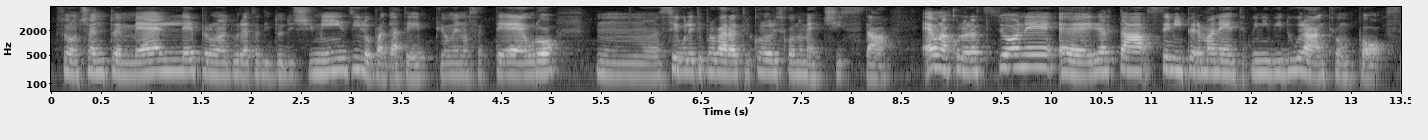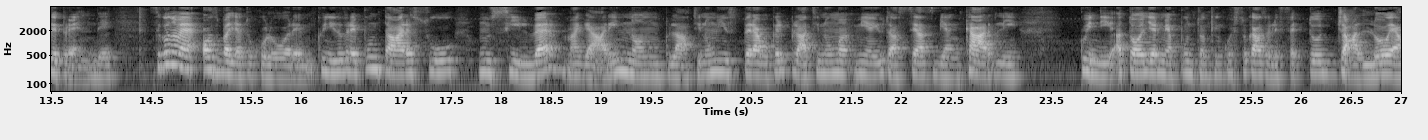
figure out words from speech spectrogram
sono 100 ml per una durata di 12 mesi, lo pagate più o meno 7 euro mm, se volete provare altri colori secondo me ci sta. È una colorazione eh, in realtà semi permanente quindi vi dura anche un po' se prende. Secondo me ho sbagliato colore quindi dovrei puntare su un silver magari non un platinum. Io speravo che il platinum mi aiutasse a sbiancarli quindi a togliermi appunto anche in questo caso l'effetto giallo e a,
